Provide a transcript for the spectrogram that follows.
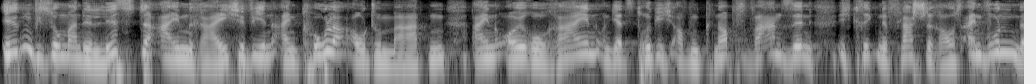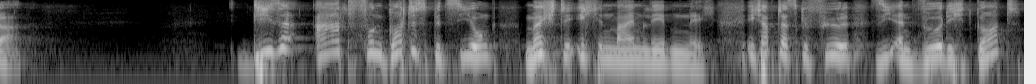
irgendwie so mal eine Liste einreiche, wie in einen Cola-Automaten, ein Euro rein und jetzt drücke ich auf den Knopf, Wahnsinn, ich kriege eine Flasche raus, ein Wunder. Diese Art von Gottesbeziehung möchte ich in meinem Leben nicht. Ich habe das Gefühl, sie entwürdigt Gott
